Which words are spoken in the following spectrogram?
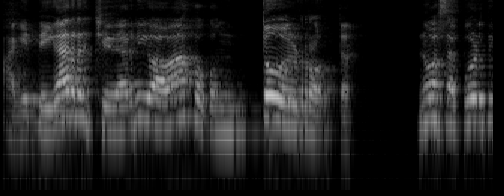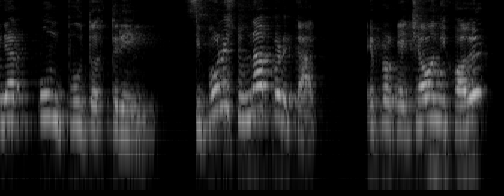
A que te garche de arriba abajo con todo el roster. No vas a poder tirar un puto string. Si pones un uppercut, es porque el chabón dijo, a ver,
